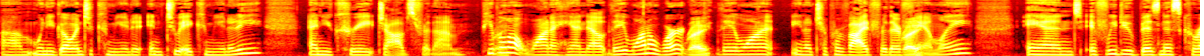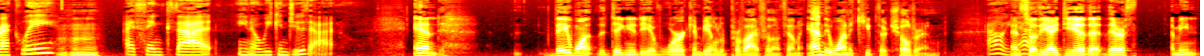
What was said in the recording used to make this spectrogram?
um, when you go into community into a community and you create jobs for them. People Right. don't want a handout. They want to work. Right. They want, you know, to provide for their Right. family. And if we do business correctly, Mm-hmm. I think that you know we can do that. and they want the dignity of work and be able to provide for their family, and they want to keep their children. Oh yeah. And so the idea that they're, I mean,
